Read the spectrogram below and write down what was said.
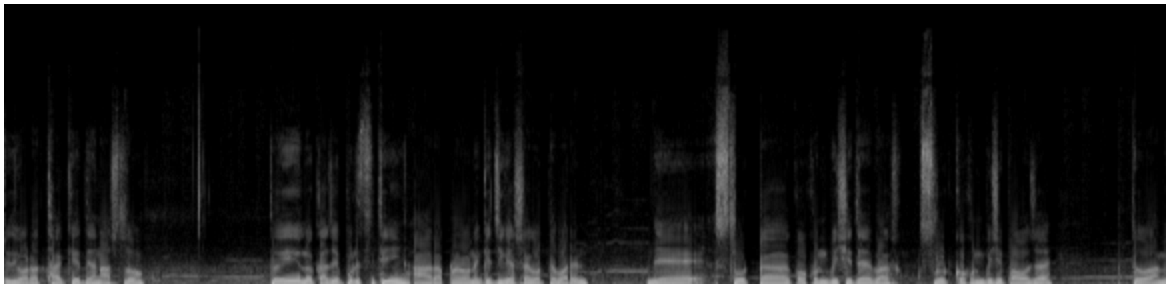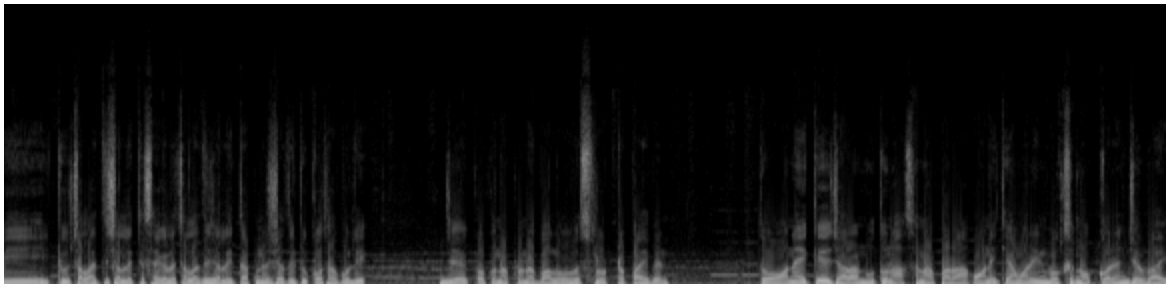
যদি অর্ডার থাকে দেন আসলো। তো এই হলো কাজের পরিস্থিতি। আর আপনারা অনেকে জিজ্ঞাসা করতে পারেন যে স্লোটটা কখন বেশি দেয় বা স্লোট কখন বেশি পাওয়া যায়। তো আমি একটু চালাতে চালাইতে সাইকেলে চালাতে চালাইতে আপনার সাথে একটু কথা বলি যে কখন আপনারা ভালোভাবে স্লোটটা পাইবেন। তো অনেকে যারা নতুন আসেন আপনারা, অনেকে আমার ইনবক্সে নক করেন যে, ভাই,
